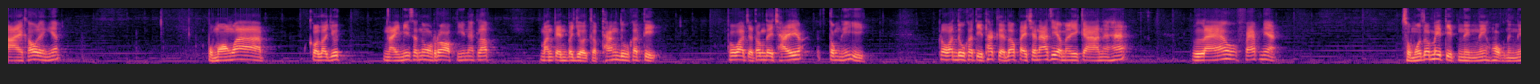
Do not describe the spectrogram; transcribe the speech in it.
ลายเขาอะไรเงี้ย ผมมองว่ากลยุทธ์ในมิซาโนรอบนี้นะครับ มันเป็นประโยชน์กับทั้งดูคติ เพราะว่าจะต้องได้ใช้ตรงนี้อีก เพราะว่าดูคติถ้าเกิดว่าไปชนะที่อเมริกานะฮะ แล้วแฟบเนี่ย สมมุติว่าไม่ติด 1 ใน 6 1 ใน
